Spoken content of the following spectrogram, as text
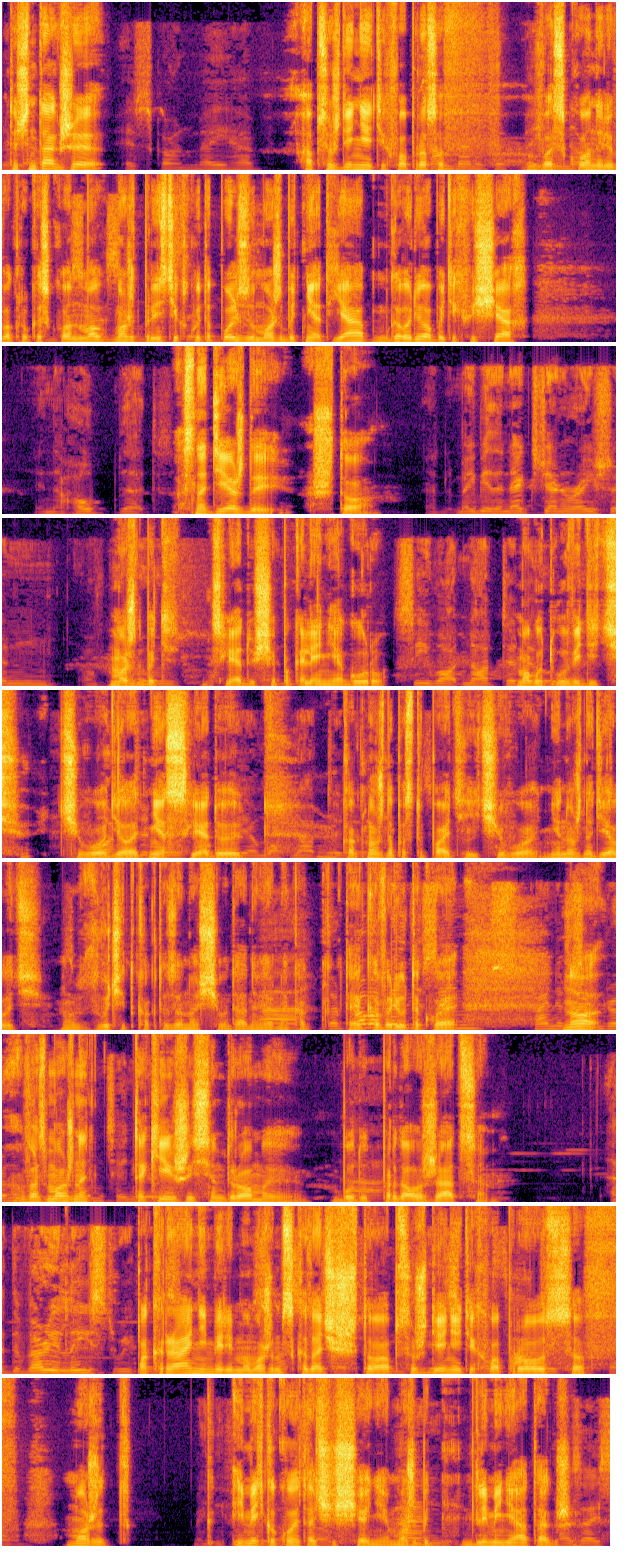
Точно так же обсуждение этих вопросов в Эскон или вокруг Эскон может принести какую-то пользу, может быть, нет. Я говорю об этих вещах с надеждой, что, может быть, следующее поколение гуру могут увидеть, чего делать не следует, как нужно поступать и чего не нужно делать. Ну, звучит как-то заносчиво, да, наверное, как когда я говорю такое. Но, возможно, такие же синдромы будут продолжаться. По крайней мере, мы можем сказать, что обсуждение этих вопросов может иметь какое-то очищение, может быть, для меня также.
